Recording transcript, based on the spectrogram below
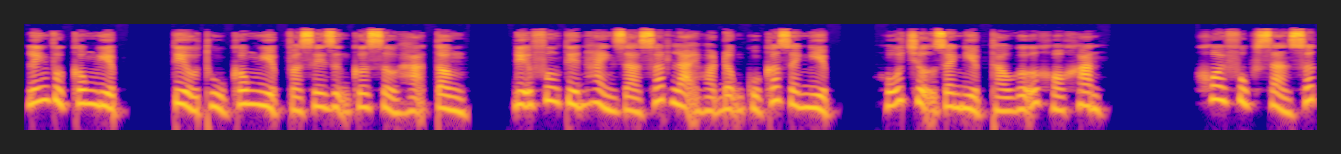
Lĩnh vực công nghiệp, tiểu thủ công nghiệp và xây dựng cơ sở hạ tầng, địa phương tiến hành giả soát lại hoạt động của các doanh nghiệp, hỗ trợ doanh nghiệp tháo gỡ khó khăn, khôi phục sản xuất,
